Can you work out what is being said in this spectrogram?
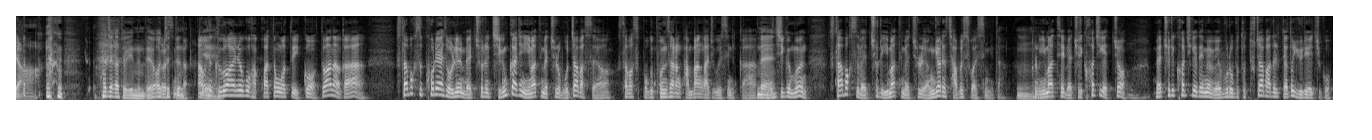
야. 화제가 되겠는데요. 어쨌든 그렇습니다. 아무튼 예. 그거 하려고 갖고 왔던 것도 있고 또 하나가 스타벅스 코리아에서 올리는 매출은 지금까지는 이마트 매출로 못 잡았어요. 스타벅스 본- 본사랑 반반 가지고 있으니까. 네. 근데 지금은 스타벅스 매출을 이마트 매출로 연결해서 잡을 수가 있습니다. 음. 그럼 이마트의 매출이 커지겠죠. 매출이 커지게 되면 외부로부터 투자 받을 때도 유리해지고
